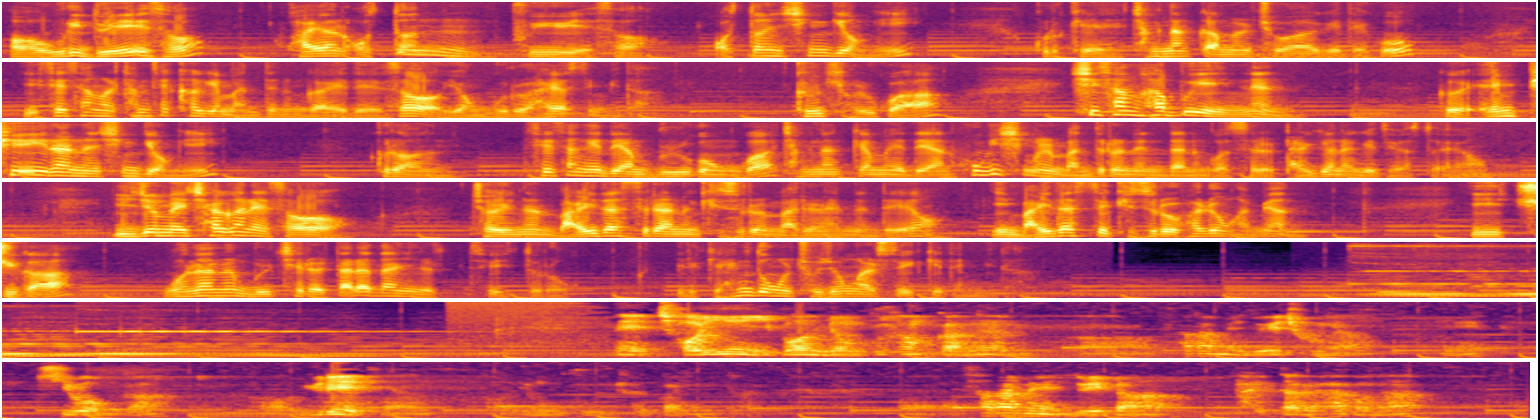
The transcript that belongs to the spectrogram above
어, 우리 뇌에서 과연 어떤 부위에서 어떤 신경이 그렇게 장난감을 좋아하게 되고 이 세상을 탐색하게 만드는가에 대해서 연구를 하였습니다. 그 결과 시상 하부에 있는 그 MPA라는 신경이 그런 세상에 대한 물건과 장난감에 대한 호기심을 만들어낸다는 것을 발견하게 되었어요. 이 점에 착안해서 저희는 마이다스라는 기술을 마련했는데요. 이 마이다스 기술을 활용하면 이 쥐가 원하는 물체를 따라다닐 수 있도록 이렇게 행동을 조종할 수 있게 됩니다. 네, 저희의 이번 연구 성과는 어, 사람의 뇌 종양의 기원과 어, 유래에 대한 어, 연구 결과입니다. 어, 사람의 뇌가 발달을 하거나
